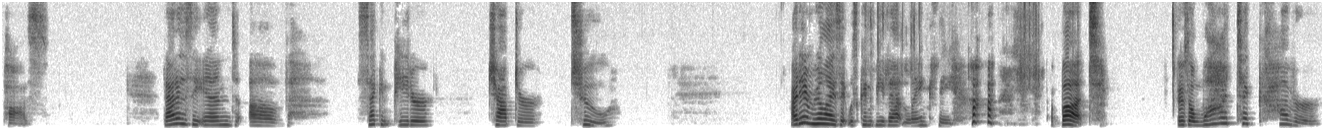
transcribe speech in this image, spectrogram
Pause. That is the end of 2 Peter chapter 2 I didn't realize it was going to be that lengthy. but there's a lot to cover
